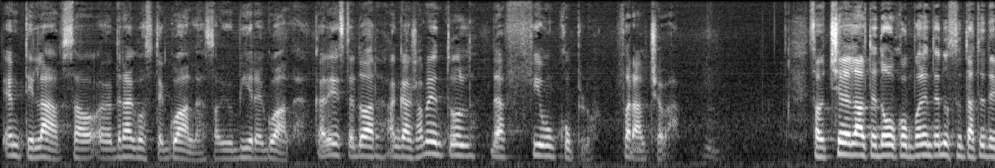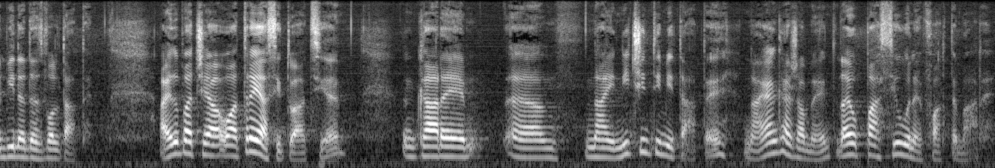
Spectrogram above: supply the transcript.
empty love sau uh, dragoste goală sau iubire goală, care este doar angajamentul de a fi un cuplu, fără altceva. Sau celelalte două componente nu sunt atât de bine dezvoltate. Ai după aceea o a treia situație în care uh, n-ai nici intimitate, n-ai angajament, dar ai o pasiune foarte mare.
